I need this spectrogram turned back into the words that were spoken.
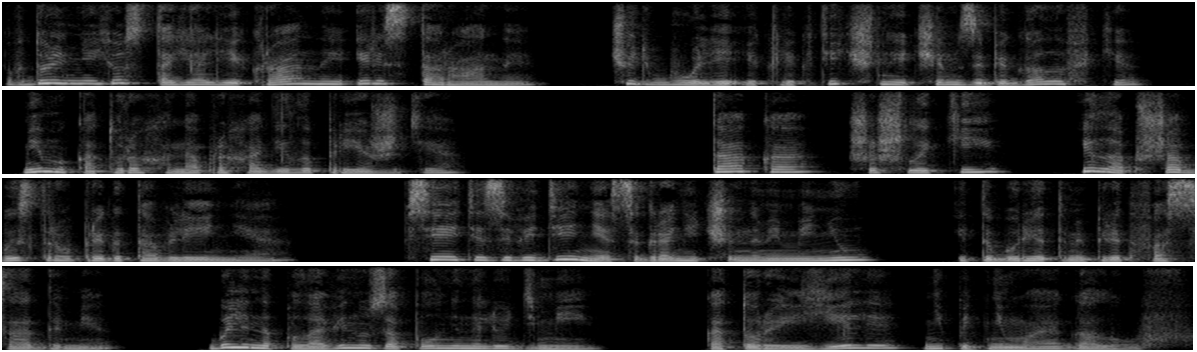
Вдоль нее стояли экраны и рестораны, чуть более эклектичные, чем забегаловки, мимо которых она проходила прежде. Така, шашлыки и лапша быстрого приготовления. Все эти заведения с ограниченными меню и табуретами перед фасадами были наполовину заполнены людьми, которые ели, не поднимая голов.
